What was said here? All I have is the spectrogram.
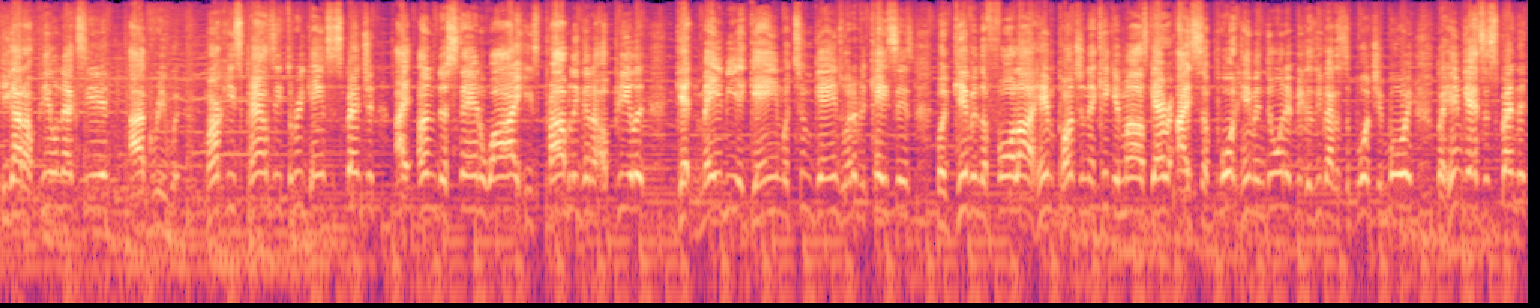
He got to appeal next year. I agree with. Maurkice Pouncey, three game suspension. I understand why. He's probably going to appeal it, get maybe a game or two games, whatever the case is. But given the fallout, him punching and kicking Myles Garrett, I support him in doing it because you got to support your boy. But him getting suspended,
